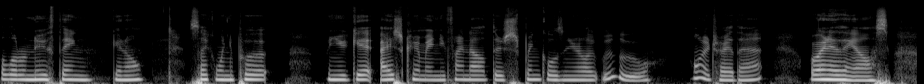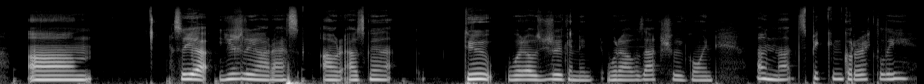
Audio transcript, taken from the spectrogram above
a little new thing. You know, it's like when you put when you get ice cream and you find out there's sprinkles and you're like, ooh, I want to try that, or anything else. Um, so yeah, usually I'd ask, I, would, I was gonna do what I was usually gonna, what I was actually going. I'm not speaking correctly.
